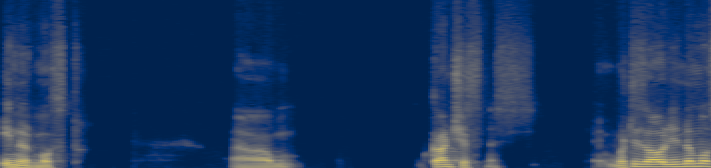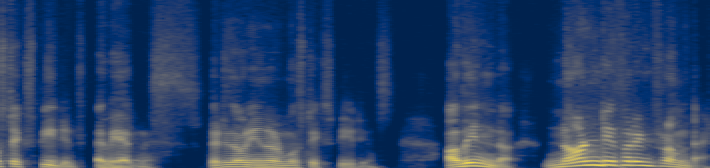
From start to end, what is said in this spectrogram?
innermost um, consciousness. What is our innermost experience? Awareness. That is our innermost experience. Abhinna, non different from that.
